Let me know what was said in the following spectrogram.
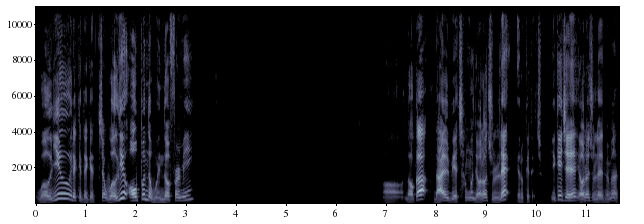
Will you 이렇게 되겠죠? Will you open the window for me? 어, 너가 날 위해 창문 열어줄래? 이렇게 되죠. 이게 이제 열어줄래 되면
